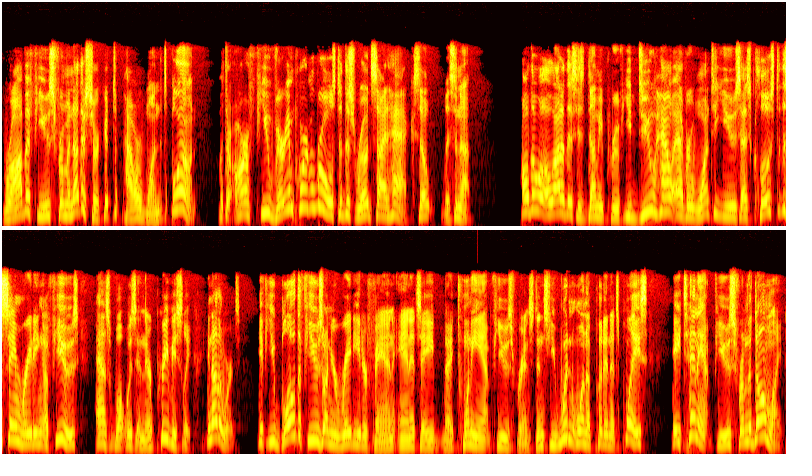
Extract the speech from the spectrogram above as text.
rob a fuse from another circuit to power one that's blown. But there are a few very important rules to this roadside hack, so listen up. Although a lot of this is dummy proof, you do, however, want to use as close to the same rating of fuse as what was in there previously. In other words, if you blow the fuse on your radiator fan and it's a, a 20 amp fuse, for instance, you wouldn't want to put in its place a 10 amp fuse from the dome light.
